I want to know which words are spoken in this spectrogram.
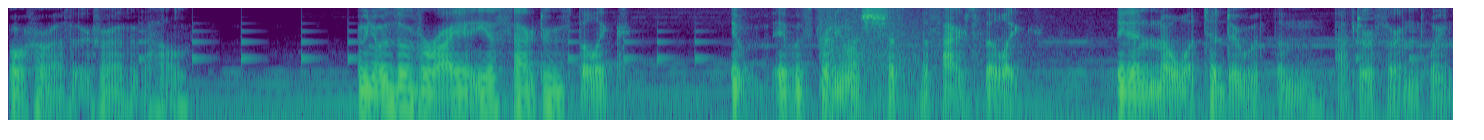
or whoever, whoever the hell. I mean, it was a variety of factors, but, like, it, it was pretty much just the fact that, like, they didn't know what to do with them after a certain point.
